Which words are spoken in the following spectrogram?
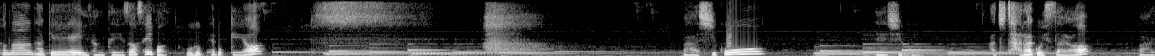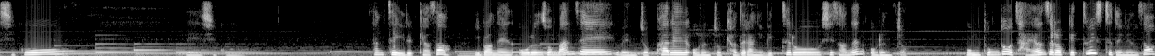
편안하게 이 상태에서 세 번 호흡 해 볼게요. 마시고 내쉬고 아주 잘하고 있어요. 마시고 내쉬고 상체 일으켜서 이번엔 오른손 만세 왼쪽 팔을 오른쪽 겨드랑이 밑으로 시선은 오른쪽 몸통도 자연스럽게 트위스트 되면서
